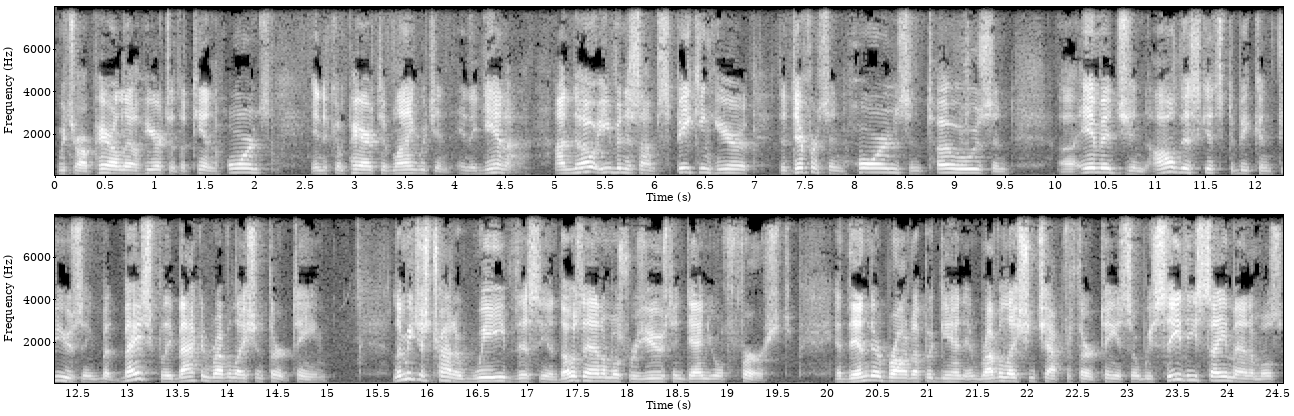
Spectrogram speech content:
which are parallel here to the ten horns in the comparative language. And, and again, I know even as I'm speaking here, the difference in horns and toes and uh, image and all this gets to be confusing. But basically, back in Revelation 13, let me just try to weave this in. Those animals were used in Daniel first, and then they're brought up again in Revelation chapter 13. So we see these same animals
